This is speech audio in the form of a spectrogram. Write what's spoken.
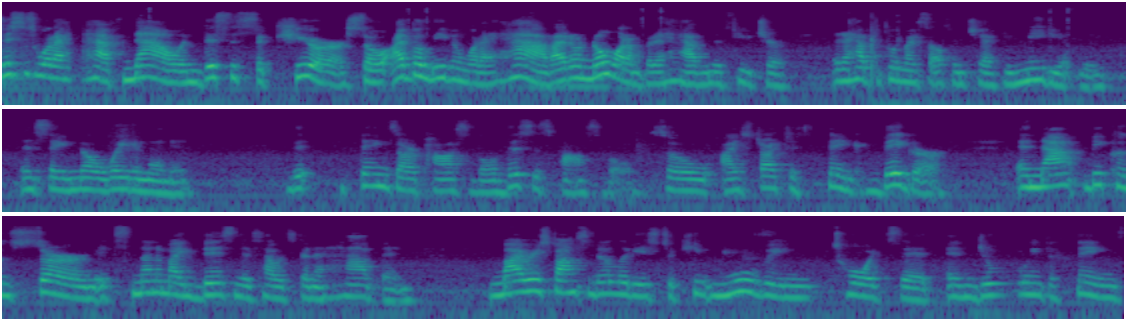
this is what I have now, and this is secure. So I believe in what I have. I don't know what I'm going to have in the future. And I have to put myself in check immediately and say, no, wait a minute. Th- things are possible. This is possible. So I start to think bigger and not be concerned. It's none of my business how it's going to happen. My responsibility is to keep moving towards it and doing the things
